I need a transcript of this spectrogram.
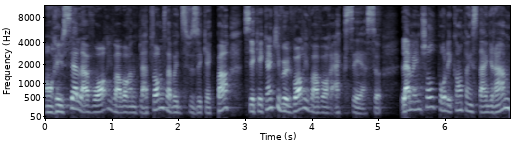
On réussit à l'avoir, il va avoir une plateforme, ça va être diffusé quelque part. S'il y a quelqu'un qui veut le voir, il va avoir accès à ça. La même chose pour les comptes Instagram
